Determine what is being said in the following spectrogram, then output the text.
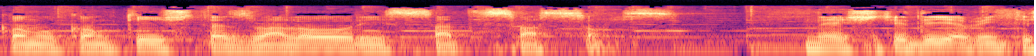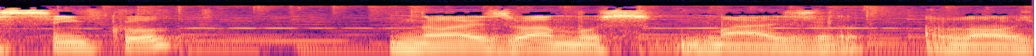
como conquistas, valores, satisfações. Neste dia 25, nós vamos mais logo,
